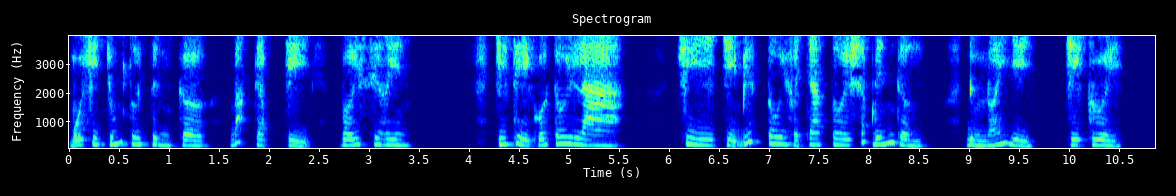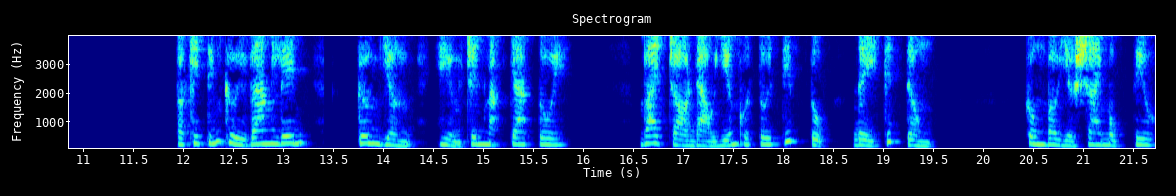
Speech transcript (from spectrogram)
mỗi khi chúng tôi tình cờ bắt gặp chị với Cyril. Chỉ thị của tôi là khi chị biết tôi và cha tôi sắp đến gần, đừng nói gì, chỉ cười. Và khi tiếng cười vang lên, cơn giận hiện trên mặt cha tôi. Vai trò đạo diễn của tôi tiếp tục đầy kích động. Không bao giờ sai mục tiêu.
